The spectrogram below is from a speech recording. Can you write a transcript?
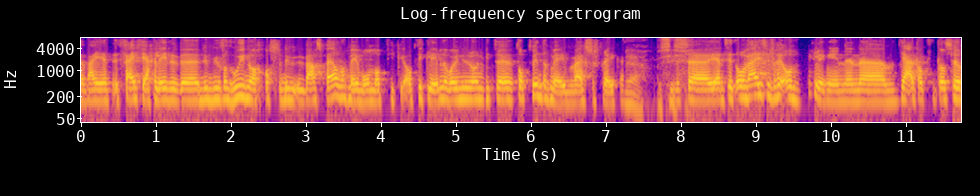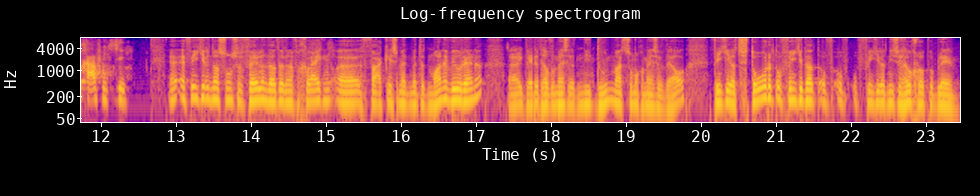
uh, waar je vijf jaar geleden de, de muur van Hoei nog of de Waaspeil nog mee won op die, op die klim, dan word je nu nog niet uh, top 20 mee, bij wijze van spreken. Ja, precies. Dus uh, ja, er zit onwijze ontwikkeling in en ehm, ja, dat, dat is heel gaaf om te zien. En vind je het dan soms vervelend dat er een vergelijking uh, vaak is met, met het mannenwielrennen? Uh, ik weet dat heel veel mensen dat niet doen, maar sommige mensen wel. Vind je dat storend of vind je dat, of, of, of vind je dat niet zo'n heel groot probleem?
